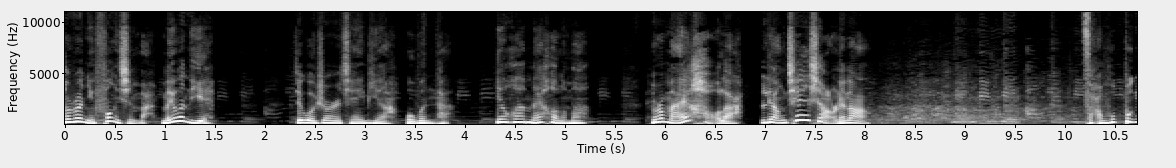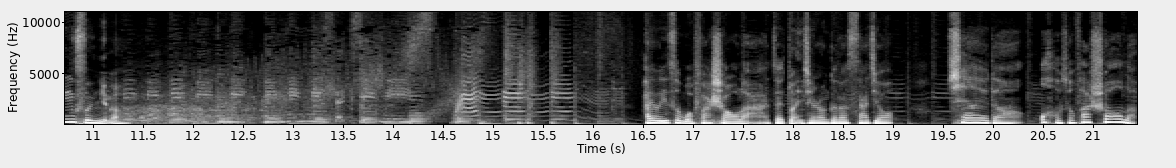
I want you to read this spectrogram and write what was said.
他说：“你放心吧，没问题。”结果生日前一天啊，我问他。烟花买好了吗？他说买好了，两千响的呢。咋不崩死你呢？还有一次我发烧了啊，在短信上跟他撒娇：“亲爱的，我好像发烧了。”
